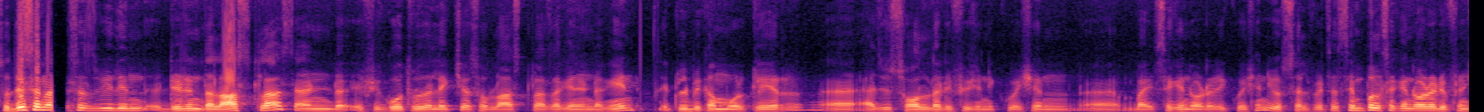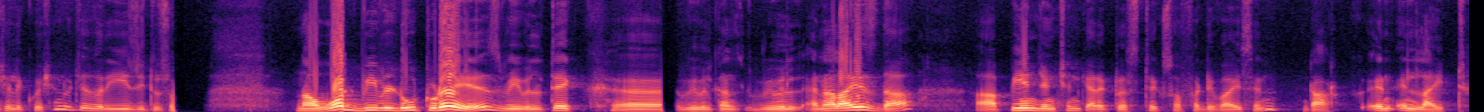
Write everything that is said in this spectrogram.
So, this analysis we did in the last class. And if you go through the lectures of last class again and again it will become more clear uh, as you solve the diffusion equation uh, by second order equation yourself. It is a simple second order differential equation which is very easy to solve. Now, what we will do today is we will take uh, we will we will analyze the uh, p-n junction characteristics of a device in dark in, in light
